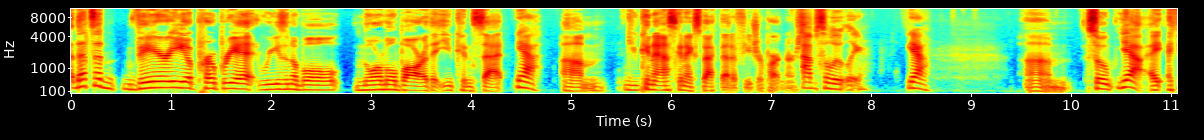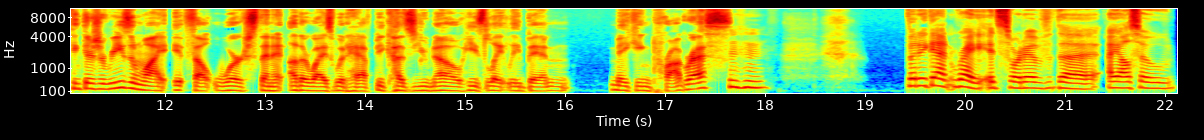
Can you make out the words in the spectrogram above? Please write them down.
that's a very appropriate reasonable normal bar that you can set Yeah. um, you can ask and expect that of future partners Absolutely. Yeah. so yeah I, I think there's a reason why it felt worse than it otherwise would have because you know he's lately been making progress But again, right, it's sort of the I also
